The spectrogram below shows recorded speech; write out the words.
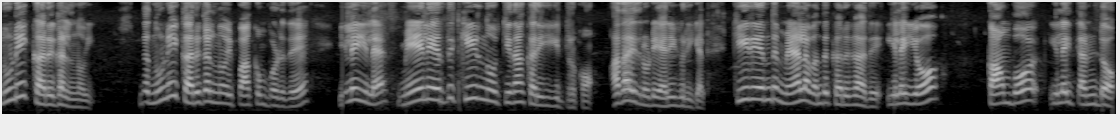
நுனி கருகல் நோய். இந்த நுனி கருகல் நோய் பார்க்கும் பொழுது இலையில் மேலேருந்து கீழ் நோக்கி தான் கருகிக்கிட்டு இருக்கோம். அதான் இதனுடைய அறிகுறிகள். கீழே இருந்து மேலே வந்து கருகாது. இலையோ காம்போ இலை தண்டோ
